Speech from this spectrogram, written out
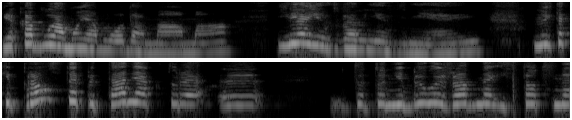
jaka była moja młoda mama, ile jest we mnie z niej. No i takie proste pytania, które y, to, to nie były żadne istotne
